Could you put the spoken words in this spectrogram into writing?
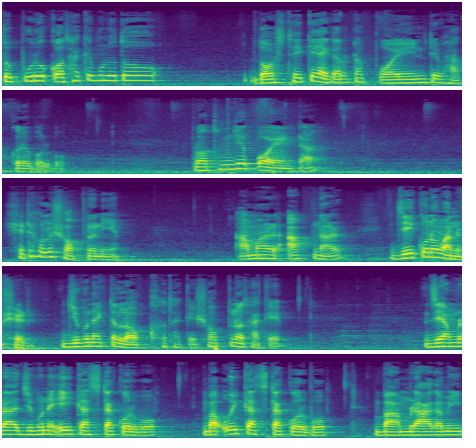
তো পুরো কথাকে মূলত দশ থেকে এগারোটা পয়েন্টে ভাগ করে বলব। প্রথম যে পয়েন্টটা, সেটা হলো স্বপ্ন নিয়ে। আমার, আপনার যে কোনো মানুষের জীবনে একটা লক্ষ্য থাকে, স্বপ্ন থাকে, যে আমরা জীবনে এই কাজটা করব বা ওই কাজটা করব বা আমরা আগামী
